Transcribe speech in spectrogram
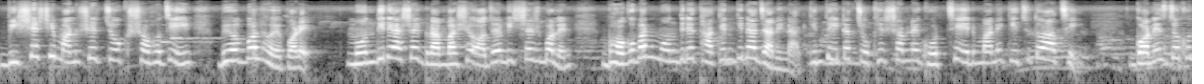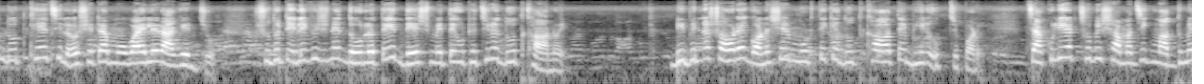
বিশ্বাসী মানুষের চোখ সহজেই বিহব্বল হয়ে পড়ে। মন্দিরে আসা গ্রামবাসী অজয় বিশ্বাস বলেন, ভগবান মন্দিরে থাকেন কিনা জানি না, কিন্তু এটা চোখের সামনে ঘটছে, এর মানে কিছু তো আছেই। গণেশ যখন দুধ খেয়েছিল, সেটা মোবাইলের আগের যুগ। শুধু টেলিভিশনের দৌলতেই দেশ মেতে উঠেছিল দুধ খাওয়ানোয়। বিভিন্ন শহরে গণেশের মূর্তিকে দুধ খাওয়াতে ভিড় উপচে পড়ে। চাকুলিয়ার ছবি সামাজিক মাধ্যমে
